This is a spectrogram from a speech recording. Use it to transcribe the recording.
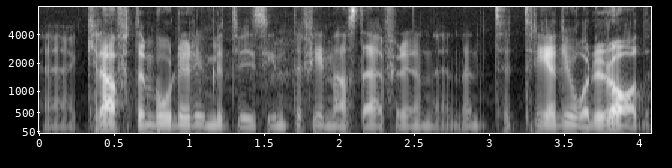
eh, kraften borde rimligtvis inte finnas där för en, en, en tredje år i rad.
